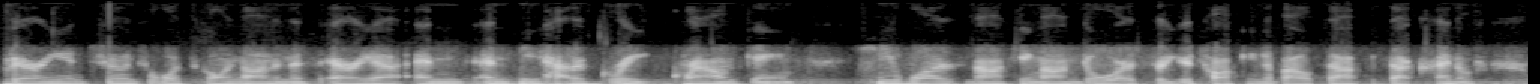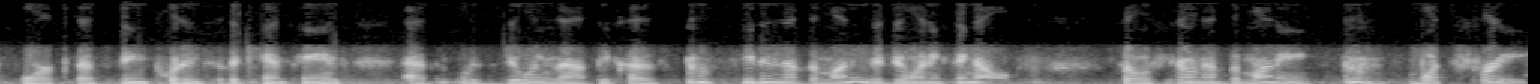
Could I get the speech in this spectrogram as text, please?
very in tune to what's going on in this area, and and he had a great ground game. He was knocking on doors. So you're talking about that that kind of work that's being put into the campaigns. Evan was doing that because he didn't have the money to do anything else. So if you don't have the money, what's free?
